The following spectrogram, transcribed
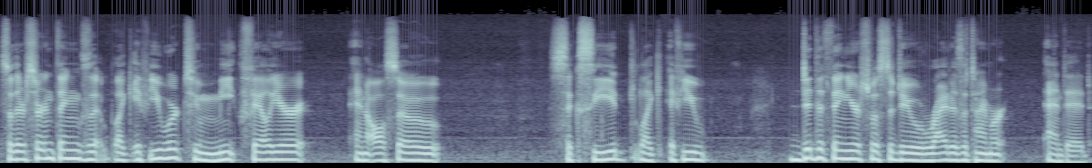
so there's certain things that like if you were to meet failure and also succeed, like if you did the thing you're supposed to do right as the timer ended,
